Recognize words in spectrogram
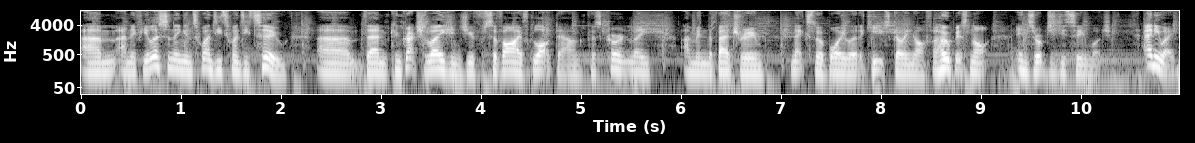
Um, and if you're listening in 2022, um, then congratulations, you've survived lockdown because currently I'm in the bedroom next to a boiler that keeps going off. I hope it's not interrupted you too much. Anyway,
